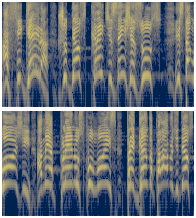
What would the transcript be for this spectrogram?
a figueira, judeus crentes em Jesus, estão hoje, amém, a plenos pulmões, pregando a palavra de Deus,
